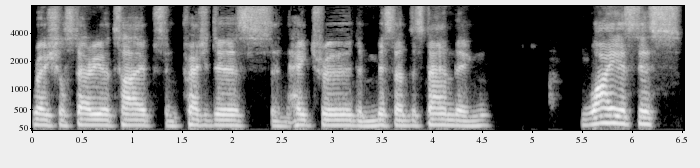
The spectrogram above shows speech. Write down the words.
racial stereotypes and prejudice and hatred and misunderstanding. Why is this,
